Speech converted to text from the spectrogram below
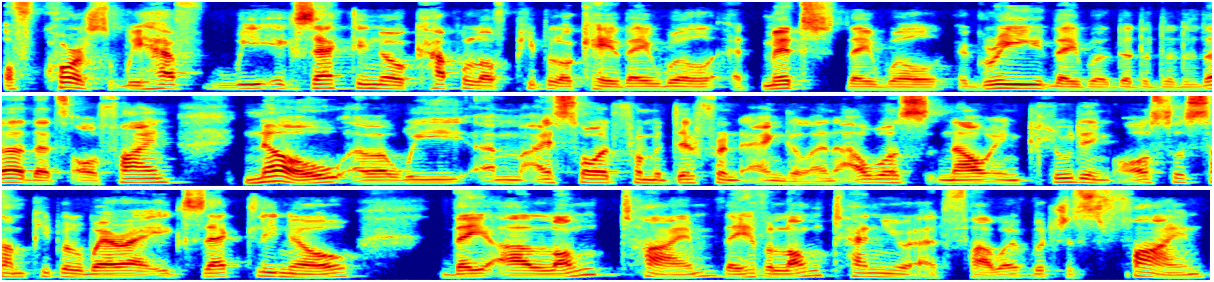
Of course, we have we exactly know a couple of people. Okay, they will admit, they will agree, they will da da da da. da that's all fine. No, uh, we um, I saw it from a different angle, and I was now including also some people where I exactly know they are long time, they have a long tenure at FileWave, which is fine,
